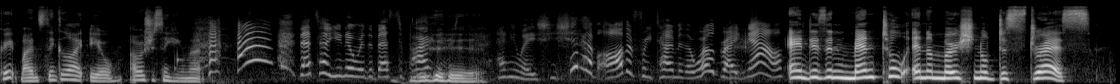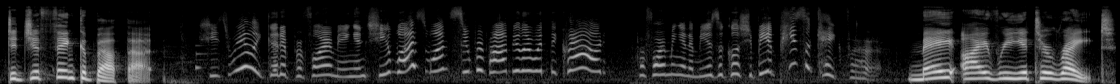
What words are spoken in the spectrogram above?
Great minds think alike, ew. I was just thinking that. That's how you know we're the best of partners. anyway, she should have all the free time in the world right now. and is in mental and emotional distress. Did you think about that? She's really good at performing, and she was once super popular with the crowd. Performing in a musical should be a piece of cake for her. May I reiterate?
